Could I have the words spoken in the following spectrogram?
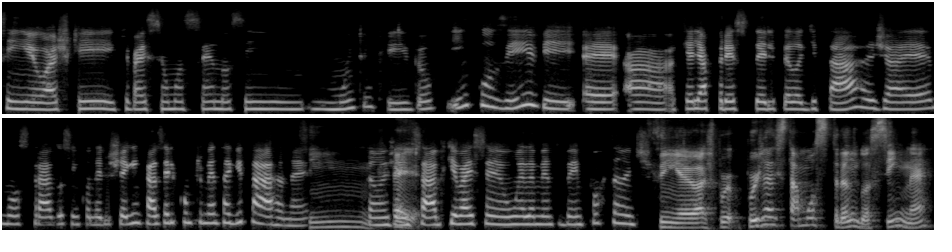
Sim, eu acho que, que vai ser uma cena assim muito incrível. Inclusive, é, a, aquele apreço dele pela guitarra já é mostrado assim quando ele chega em casa ele cumprimenta a guitarra, né? Sim. Então a gente é... sabe que vai ser um elemento bem importante. Sim, eu acho por, por já estar mostrando assim, né?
